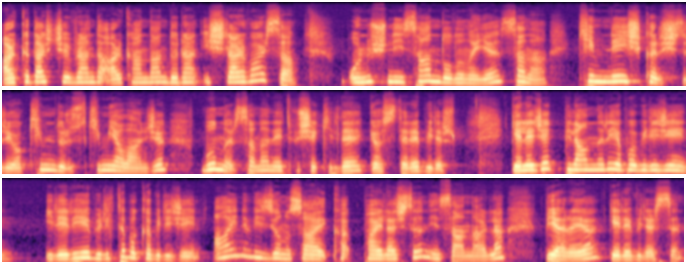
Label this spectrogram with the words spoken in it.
Arkadaş çevrende arkandan dönen işler varsa 13 Nisan dolunayı sana kim ne iş karıştırıyor, kim dürüst, kim yalancı bunları sana net bir şekilde gösterebilir. Gelecek planları yapabileceğin, ileriye birlikte bakabileceğin, aynı vizyonu paylaştığın insanlarla bir araya gelebilirsin.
